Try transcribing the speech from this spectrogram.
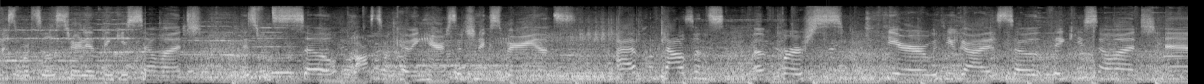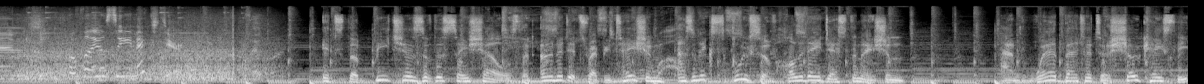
Working at Sports Illustrated. Thank you so much. It's been so awesome coming here. Such an experience. I have thousands of firsts here with you guys, so thank you so much, and hopefully we'll see you next year. It's the beaches of the Seychelles that earn it its reputation as an exclusive holiday destination. And where better to showcase the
